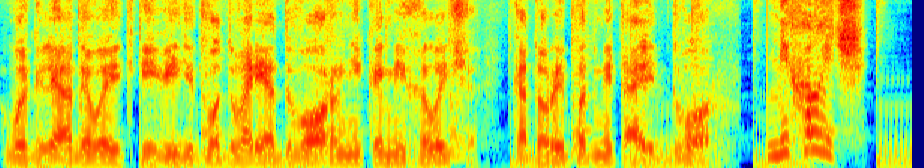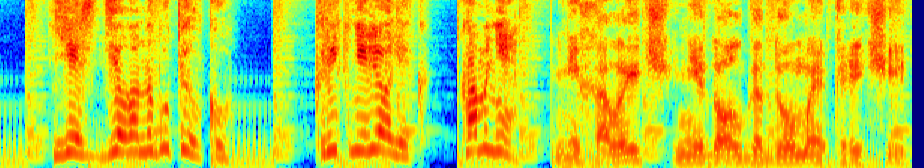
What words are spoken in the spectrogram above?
Выглядывает и видит во дворе дворника Михалыча, который подметает двор. Михалыч, есть дело на бутылку. Крикни Лелик, ко мне! Михалыч, недолго думая, кричит.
